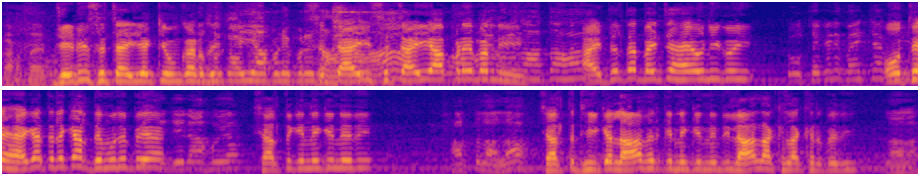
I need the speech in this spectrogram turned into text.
ਕੱਟਦਾ ਜਿਹੜੀ ਸੱਚਾਈ ਹੈ ਕਿਉਂ ਕੱਟਦੀ? ਸਚਾਈ ਆਪਣੇ ਪਰੇ ਸੱਚਾਈ ਸੱਚਾਈ ਆਪਣੇ ਪਰ ਨਹੀਂ। ਇੱਧਰ ਤਾਂ ਬੈਂਚ ਹੈ ਉਹ ਨਹੀਂ ਕੋਈ। ਉੱਥੇ ਕਿਹੜੇ ਬੈਂਚ ਆ ਉੱਥੇ ਹੈਗਾ ਤੇਰੇ ਘਰ ਦੇ ਮੂਹਰੇ ਪਿਆ। ਜੇ ਨਾ ਹੋਇਆ? ਸ਼ਰਤ ਕਿੰਨੇ ਕਿੰਨੇ ਦੀ? ਸ਼ਰਤ ਲਾ ਲਾ। ਸ਼ਰਤ ਠੀਕ ਹੈ ਲਾ ਫਿਰ ਕਿੰਨੇ ਕਿੰਨੇ ਦੀ? ਲਾ ਲੱਖ ਲੱਖ ਰੁਪਏ ਦੀ। ਲਾ ਲਾ।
